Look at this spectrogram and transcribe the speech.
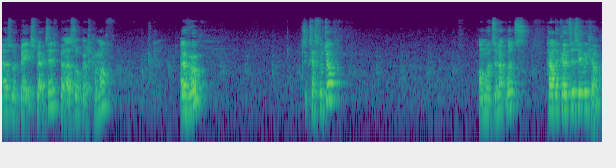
as would be expected, but that's all got to come off. Overall, successful job. Onwards and upwards, powder coaters, here we come.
